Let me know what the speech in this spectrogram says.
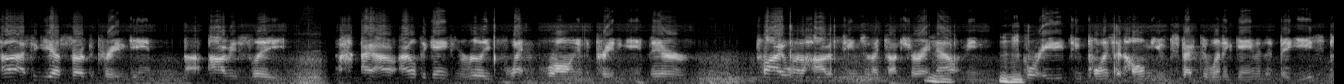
I think you got to start the Creighton game. Uh, obviously, I, I I don't think anything really went wrong in the Creighton game. They're probably one of the hottest teams in the country right now. I mean, Mhm. score 82 points at home, you expect to win a game in the Big East.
